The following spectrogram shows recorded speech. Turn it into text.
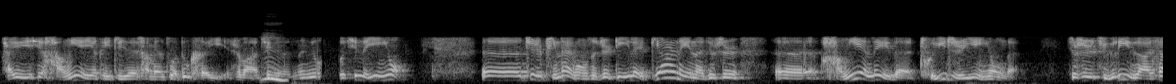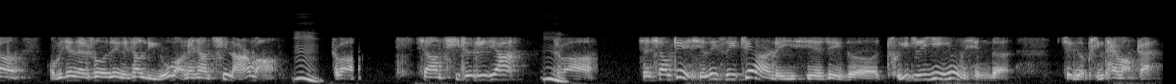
还有一些行业也可以直接在上面做，都可以是吧？这个能有很多新的应用。呃，这是平台公司，这是第一类。第二类呢，就是呃行业类的垂直应用的，就是举个例子啊，像我们现在说这个像旅游网站，像去哪儿网，嗯是吧？像汽车之家，嗯是吧？像像这些类似于这样的一些这个垂直应用型的这个平台网站，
